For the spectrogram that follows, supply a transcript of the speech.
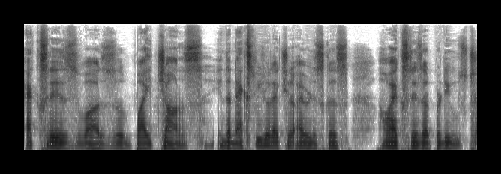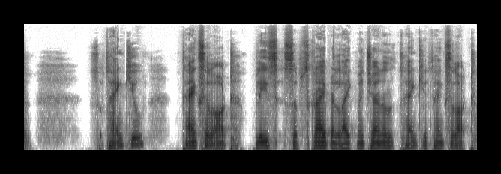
X-rays was uh, by chance. In the next video lecture, I will discuss how X-rays are produced. So thank you. Thanks a lot. Please subscribe and like my channel. Thank you. Thanks a lot.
